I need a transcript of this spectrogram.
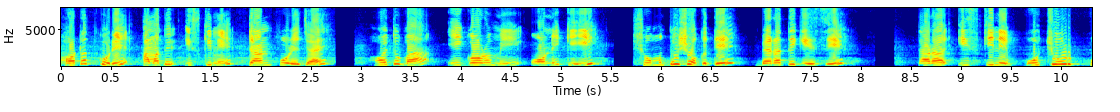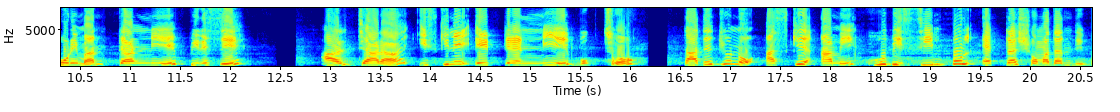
হঠাৎ করে আমাদের স্কিনে টান পড়ে যায়। হয়তোবা এই গরমে অনেকেই সমুদ্র সৈকতে বেড়াতে গিয়েছে। তারা স্কিনে প্রচুর পরিমাণ টান নিয়ে ফিরেছে। আর যারা স্কিনে এই ট্যান নিয়ে ভুগছ, তাদের জন্য আজকে আমি খুবই সিম্পল একটা সমাধান দিব।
